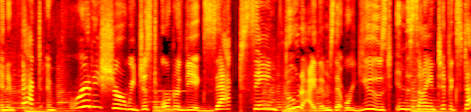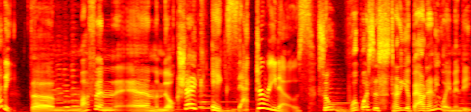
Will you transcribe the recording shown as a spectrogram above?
and in fact, I'm pretty sure we just ordered the exact same food items that were used in the scientific study. The muffin and the milkshake? Exactoritos. So, what was this study about anyway, Mindy?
